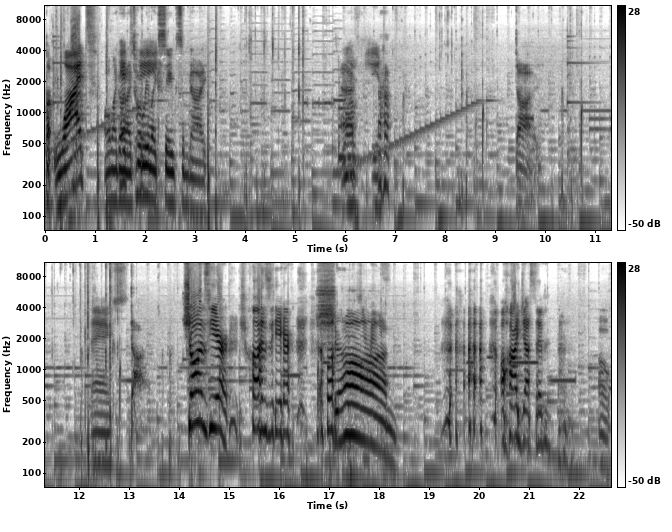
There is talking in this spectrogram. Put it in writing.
But what? Oh my god, I totally me. like saved some guy. Love Die. Die. Thanks. Die. Sean's here! Sean's here! Sean! oh, hi, Justin. Oh,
